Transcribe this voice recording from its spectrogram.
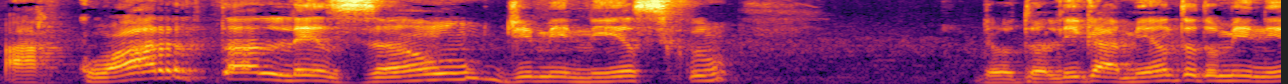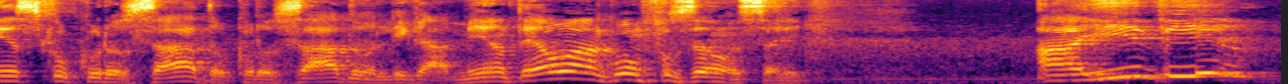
A quarta lesão de menisco do, do ligamento do menisco cruzado, cruzado ligamento, é uma confusão isso aí. A Ive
